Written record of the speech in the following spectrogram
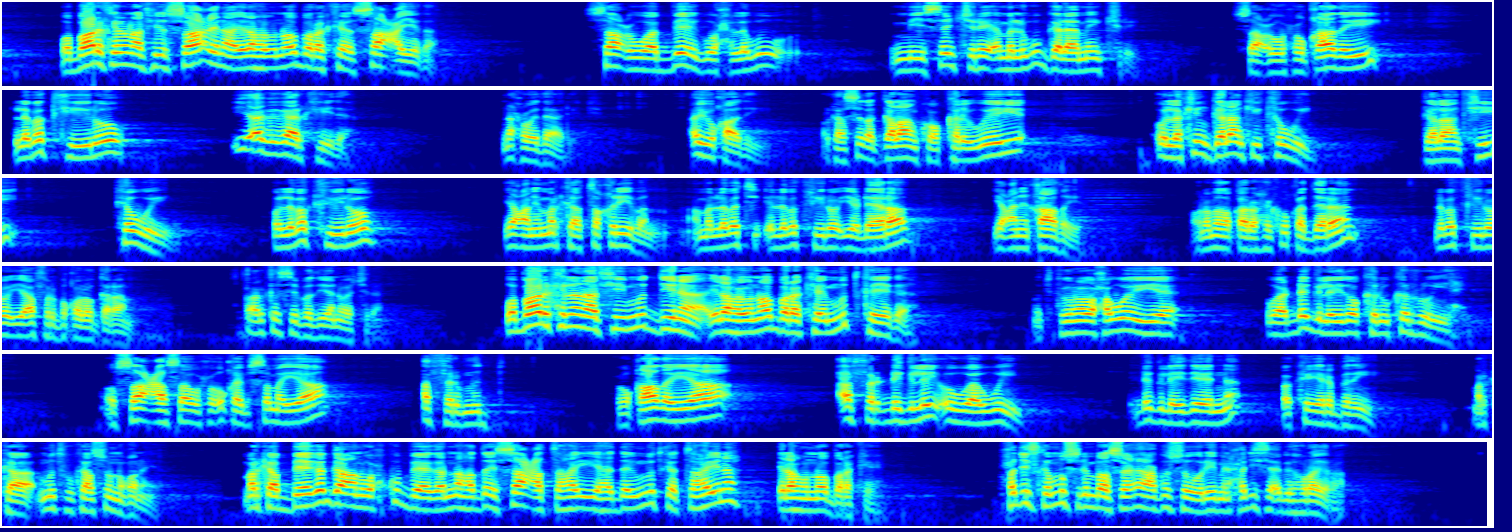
Wa baarik lanaa fii saacina ilaahu noo barakee saacayaga saacu waa beeg wax lagu miisan jiray ama lagu galaamayn jiray. Saacu wuxuu qaadayey laba kiilo iyo agagaarkeeda. Naxwa dalik ayuu qaadayey. Markaa sida galaankoo kale weeye oo laakiin galaankii ka weyn. Galaankii ka weyn oo laba kiilo yani markaa taqriiban ama laba kiilo iyo dheeraad yani qaadaya. Culamada qaar waxay ku qadaraan laba kiilo iyo afar boqoloo garaam qaar ka sii badiyaan waa jiraan. Wa baarik lanaa fii muddina ilaahay noo barakee mudkayaga. Mudkuna waxa weeye waa dheglaydoo kaleu ka roon yahay. Oo saacaasaa wuxuu u qaybsamayaa afar mud. Wuxuu qaadayaa afar dheglay oo waaweyn. Dheglaydeenna waa ka yaro badan yahi marka mudku kaasuu noqonaya. Marka beegaga aan wax ku beeganno hadday saaca tahay iyo hadday mudka tahayna ilaahu noo barakee xadiiska muslim baa saxiixa ku soo wariyey min xadiisi abi hurayra.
